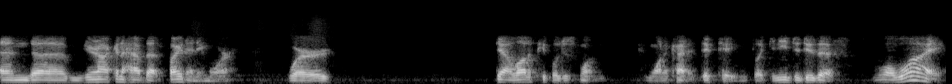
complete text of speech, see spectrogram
and uh, you're not going to have that fight anymore. Where, yeah, a lot of people just want want to kind of dictate. It's like you need to do this. Well, why?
